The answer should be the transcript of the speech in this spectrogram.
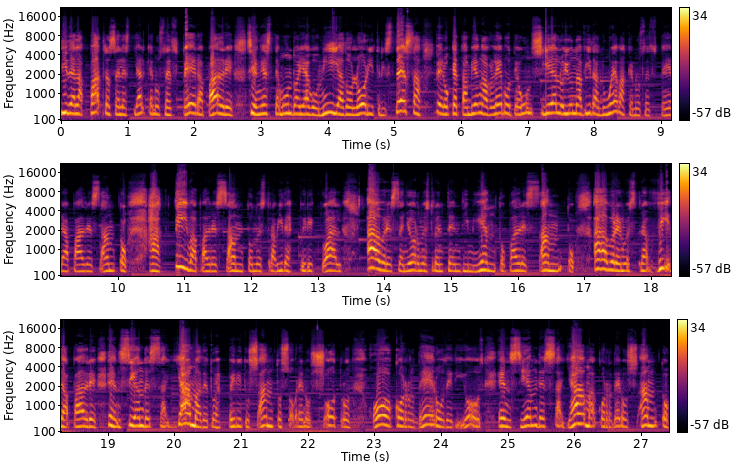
y de la patria celestial que nos espera, Padre. Si en este mundo hay agonía, dolor y tristeza, pero que también hablemos de un cielo y una vida nueva que nos espera, Padre Santo. Activa, Padre Santo, nuestra vida espiritual. Abre, Señor, nuestro entendimiento, Padre Santo. Abre nuestra vida, Padre. Enciende esa llama de tu Espíritu Santo sobre nosotros. Oh, Cordero de Dios. Enciende esa llama, Cordero Santo.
